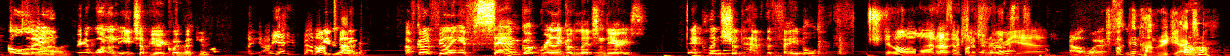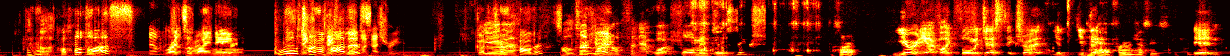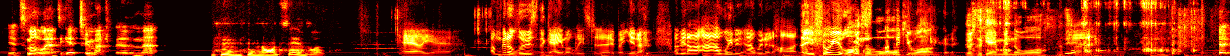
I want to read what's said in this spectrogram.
I'll lay Silence. wear one on each of your equipment. oh yeah, you better. Feeling- I've got a feeling if Sam got really good legendaries, Declan should have the Fable. Shiver. Oh, and, that's uh, actually him true, the rest. yeah. How it works. Fucking Hungry Jacks, man. What the fuck? Hold plus. No, Rights that's of alright. Lightning. Ooh, takes- Time of takes a lot my Harvest. battery. Got a Yeah. Tome of Harvest. I'll turn Okay. mine off for now. What, four Majestics? Sorry? You already have like four Majestics, right? You, you deck- Yeah, three Majestics. yeah, it's not allowed to get too much better than that. no one Sam's luck. Hell yeah. I'm gonna lose the game at least today, but you know, I mean, I, I I win it. I win at heart. Are you sure you Win lost? the war. I think you won. Lose the game, win the war. That's Yeah.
